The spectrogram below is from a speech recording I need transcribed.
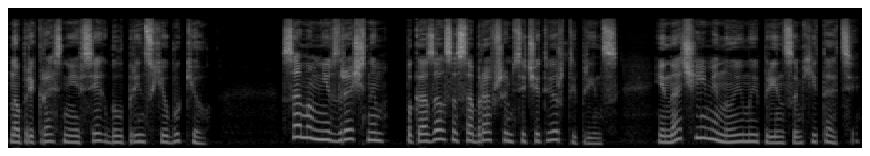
но прекраснее всех был принц Хёбукё. Самым невзрачным показался собравшимся четвертый принц, иначе именуемый принцем Хитати.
